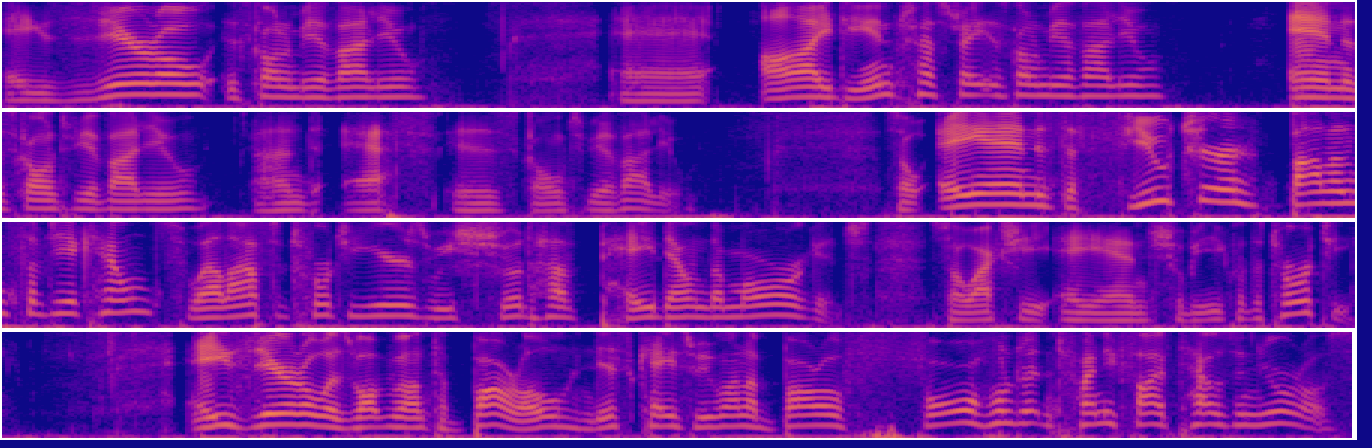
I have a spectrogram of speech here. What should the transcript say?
a zero is going to be a value uh, I, the interest rate, is going to be a value. N is going to be a value. And F is going to be a value. So AN is the future balance of the account. Well, after 30 years, we should have paid down the mortgage. So actually, AN should be equal to 30. A0 is what we want to borrow. In this case, we want to borrow 425,000 euros.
